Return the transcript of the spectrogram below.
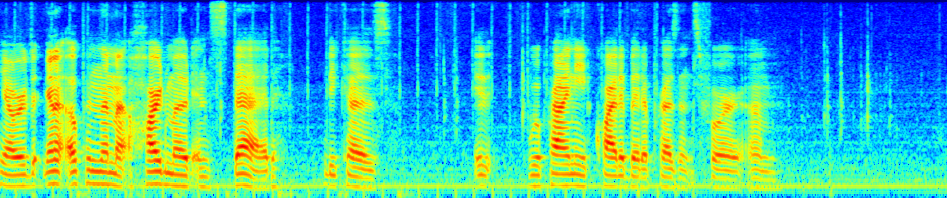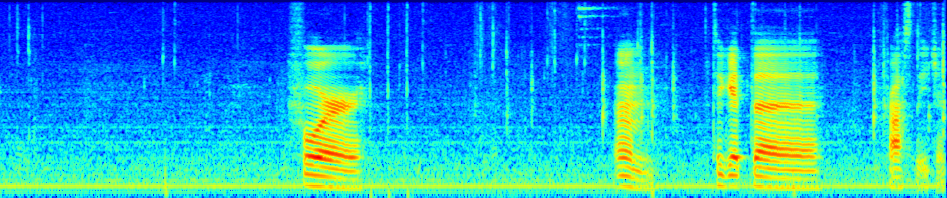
Yeah, we're gonna open them at hard mode instead, because it we'll probably need quite a bit of presents for, um... For um, to get the Frost Legion.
